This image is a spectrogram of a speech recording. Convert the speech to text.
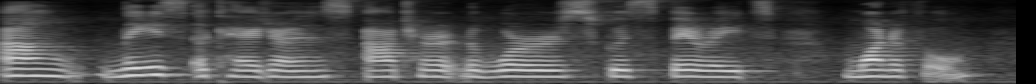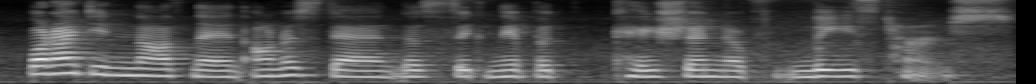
on these occasions utter the words good spirit, wonderful, but I did not then understand the signification of these terms.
